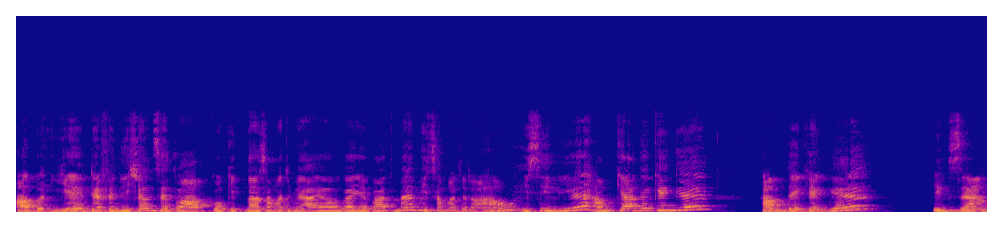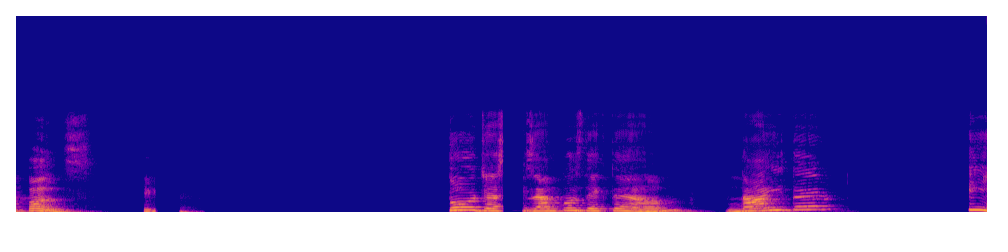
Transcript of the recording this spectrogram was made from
अब ये डेफिनेशन से तो आपको कितना समझ में आया होगा ये बात मैं भी समझ रहा हूँ, इसीलिए हम क्या देखेंगे? हम देखेंगे एग्जाम्पल्स तो जैसे एग्जाम्पल्स देखते हैं हम neither he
